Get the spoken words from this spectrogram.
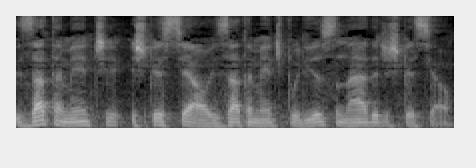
exatamente especial, exatamente por isso nada de especial.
